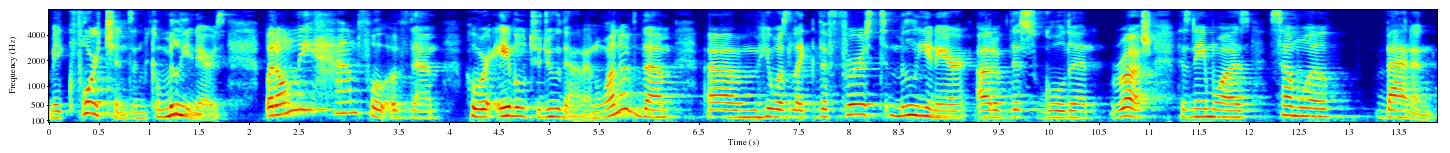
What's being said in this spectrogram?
make fortunes and become millionaires. But only a handful of them who were able to do that. And one of them, um, he was like the first millionaire out of this golden rush. His name was Samuel Brannan.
